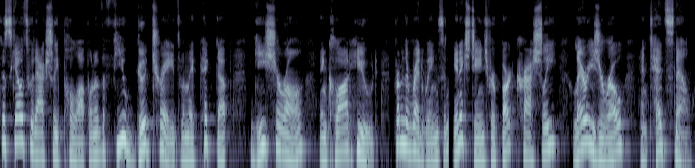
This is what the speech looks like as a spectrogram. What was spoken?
the Scouts would actually pull off one of the few good trades when they picked up Guy Charron and Claude Houde from the Red Wings in exchange for Bart Crashley, Larry Giroux, and Ted Snell.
